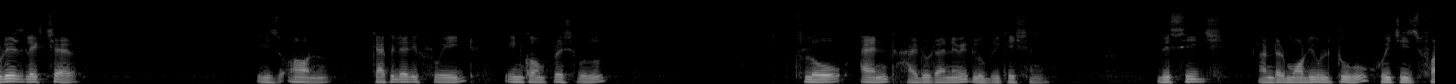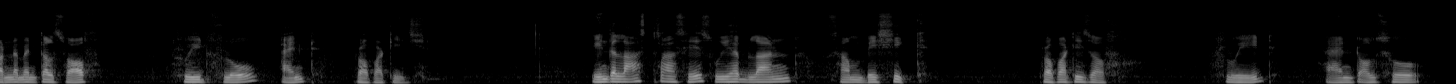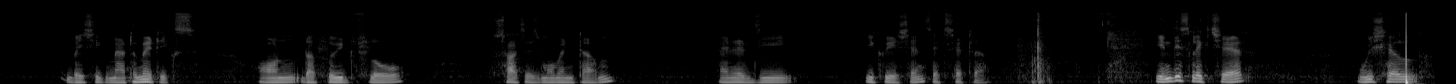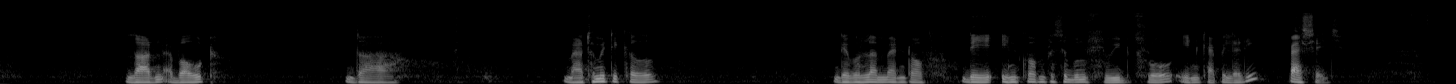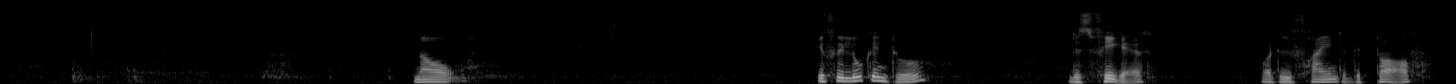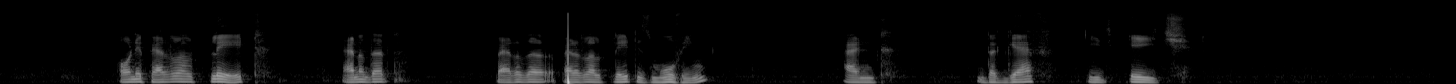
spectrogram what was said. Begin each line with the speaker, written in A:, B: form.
A: Today's lecture is on capillary fluid, incompressible flow and hydrodynamic lubrication. This is under module 2 which is fundamentals of fluid flow and properties. In the last classes we have learned some basic properties of fluid and also basic mathematics on the fluid flow such as momentum, energy equations etc. In this lecture we shall learn about the mathematical development of the incompressible fluid flow in capillary passage. Now, if we look into this figure, what we find at the top on a parallel plate, another parallel, parallel plate is moving and the gap is h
